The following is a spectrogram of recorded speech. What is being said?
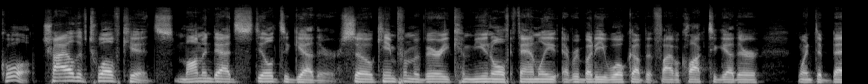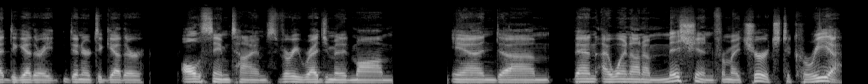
cool. Child of 12 kids, mom and dad still together. So came from a very communal family. Everybody woke up at five o'clock together, went to bed together, ate dinner together, all the same times. Very regimented mom. And um, then I went on a mission for my church to Korea.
